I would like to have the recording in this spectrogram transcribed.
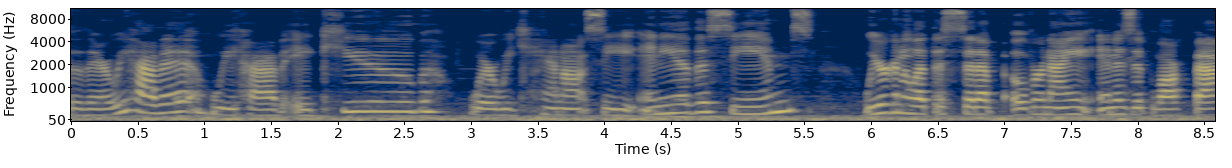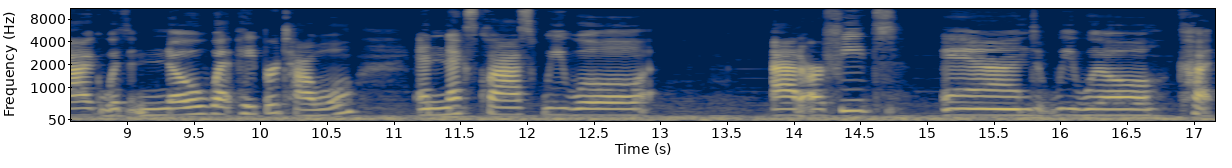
So there we have it. We have a cube where we cannot see any of the seams. We are gonna let this sit up overnight in a Ziploc bag with no wet paper towel. And next class, we will add our feet and we will cut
